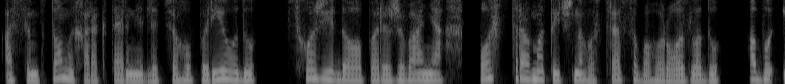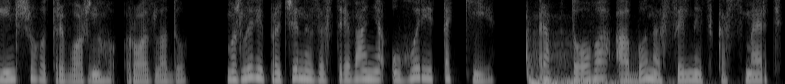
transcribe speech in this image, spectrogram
а симптоми, характерні для цього періоду, схожі до переживання посттравматичного стресового розладу або іншого тривожного розладу. Можливі причини застрявання у горі такі раптова або насильницька смерть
